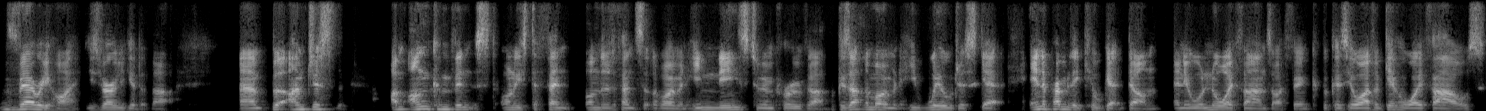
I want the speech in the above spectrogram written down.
very high. He's very good at that. Um, but I'm just I'm unconvinced on his defense on the defense at the moment. He needs to improve that because at the moment he will just get in the Premier League. He'll get done and he will annoy fans. I think because he'll either give away fouls,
